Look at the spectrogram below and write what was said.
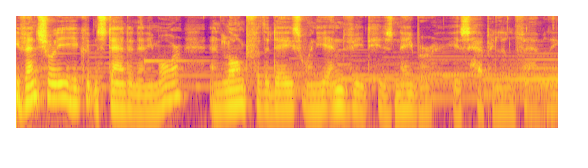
Eventually, he couldn't stand it anymore and longed for the days when he envied his neighbor, his happy little family.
